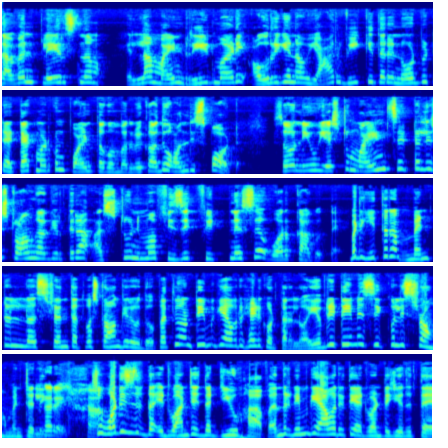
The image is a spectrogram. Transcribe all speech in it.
ಸೆವೆನ್ ಪ್ಲೇಯರ್ಸ್ನ ಎಲ್ಲ ಮೈಂಡ್ ರೀಡ್ ಮಾಡಿ ಅವರಿಗೆ ನಾವು ಯಾರು ವೀಕ್ ಇದ್ದಾರೆ ನೋಡ್ಬಿಟ್ಟು ಅಟ್ಯಾಕ್ ಮಾಡ್ಕೊಂಡು ಪಾಯಿಂಟ್ ತಗೊಂಡ್ಬರ್ಬೇಕು ಅದು ಆನ್ ದಿ ಸ್ಪಾಟ್ ಸೊ ನೀವು ಎಷ್ಟು ಮೈಂಡ್ ಸೆಟ್ ಅಲ್ಲಿ ಸ್ಟ್ರಾಂಗ್ ಆಗಿರ್ತೀರಾ ಅಷ್ಟು ನಿಮ್ಮ ಫಿಸಿಕ್ ಫಿಟ್ನೆಸ್ ವರ್ಕ್ ಆಗುತ್ತೆ. ಬಟ್ ಈ ತರ ಮೆಂಟಲ್ ಸ್ಟ್ರೆಂತ್ ಅಥವಾ ಸ್ಟ್ರಾಂಗ್ ಇರೋದು ಪ್ರತಿಯೊಂದು ಟೀಮ್ಗೆ ಅವರು ಹೇಳಿಕೊಡ್ತಾರಲ್ವಾ? Every team is equally strong mentally. So what is the advantage that you have ಅಂದ್ರೆ ನಿಮ್ಗೆ ಯಾವ ರೀತಿ ಅಡ್ವಾಂಟೇಜ್ ಇರುತ್ತೆ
